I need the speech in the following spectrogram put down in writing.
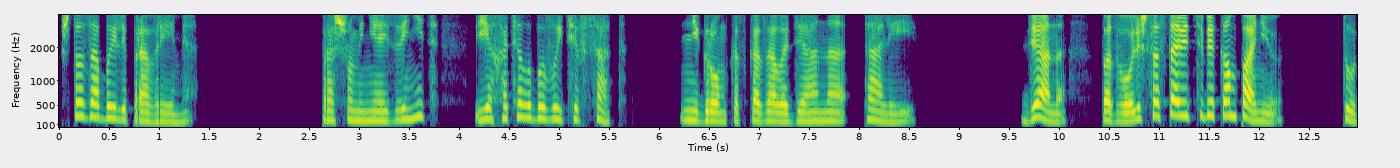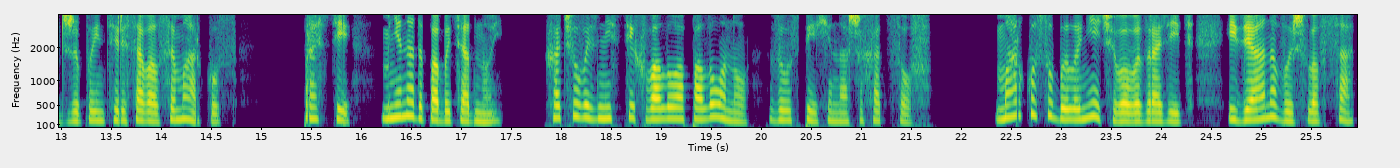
что забыли про время. «Прошу меня извинить, я хотела бы выйти в сад», — негромко сказала Диана Талии. «Диана, позволишь составить тебе компанию?» Тут же поинтересовался Маркус — «Прости, мне надо побыть одной. Хочу вознести хвалу Аполлону за успехи наших отцов». Маркусу было нечего возразить, и Диана вышла в сад.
